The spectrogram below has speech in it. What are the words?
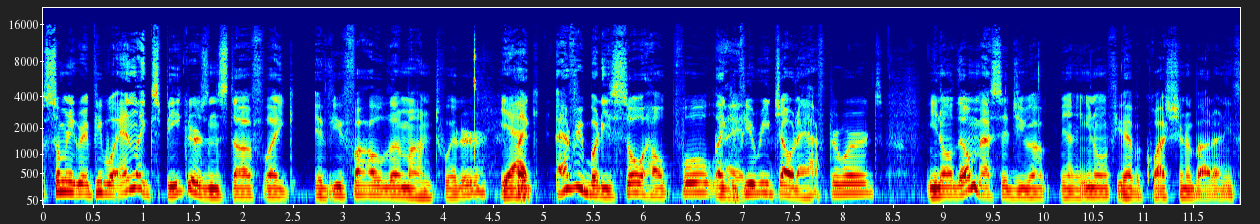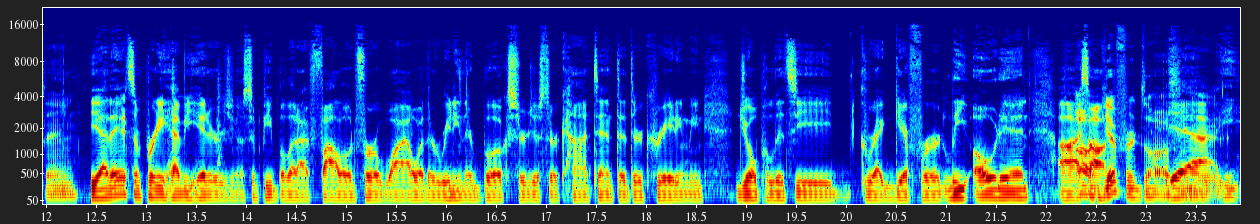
so many great people and like speakers and stuff. Like if you follow them on Twitter, Yeah. like everybody's so helpful. Like Right. if you reach out afterwards, you know, they'll message you up. You know, if you have a question about anything. Yeah, they had some pretty heavy hitters, you know, some people that I've followed for a while, whether reading their books or just their content that they're creating. I mean, Joe Pulizzi, Greg Gifford, Lee Odden. Uh, I oh, saw, Gifford's awesome. Yeah, he,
